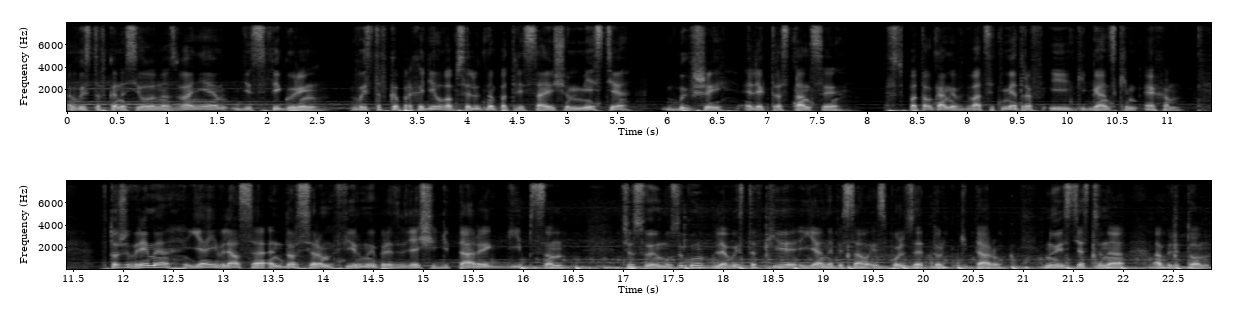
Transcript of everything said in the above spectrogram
Выставка носила название Disfiguring. Выставка проходила в абсолютно потрясающем месте бывшей электростанции с потолками в 20 метров и гигантским эхом. В то же время я являлся эндорсером фирмы, производящей гитары Gibson. Всю свою музыку для выставки я написал, используя только гитару. Ну и, естественно, облитон.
